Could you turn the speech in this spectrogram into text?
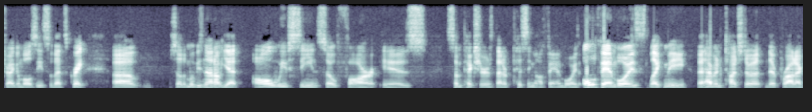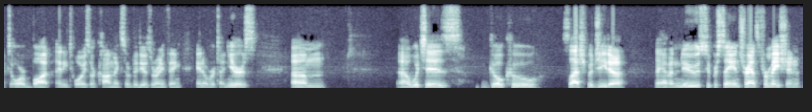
Dragon Ball Z, so that's great. Uh, so the movie's not out yet. All we've seen so far is some pictures that are pissing off fanboys, old fanboys like me that haven't touched a, uh, their product or bought any toys or comics or videos or anything in over 10 years, um, uh, which is Goku slash Vegeta they have a new Super Saiyan transformation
